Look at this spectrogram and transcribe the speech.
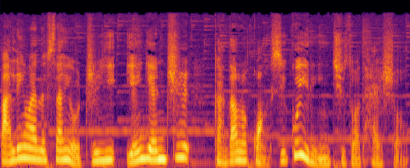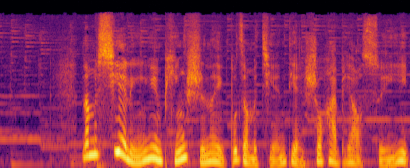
把另外的三友之一严延之赶到了广西桂林去做太守。那么谢灵运平时呢也不怎么检点，说话比较随意，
